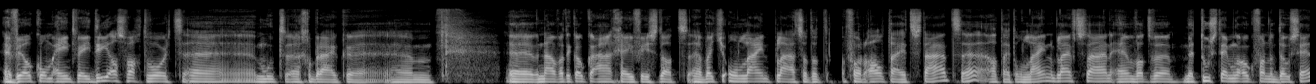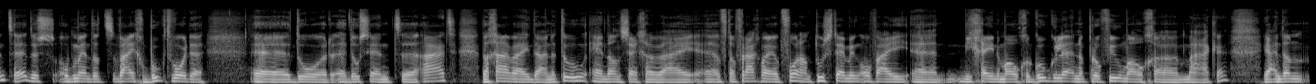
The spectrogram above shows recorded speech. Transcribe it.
welkom 1, 2, 3 als wachtwoord moet gebruiken. Um, Eh, nou, wat ik ook aangeef is dat eh, wat je online plaatst, dat het voor altijd staat. Hè, altijd online blijft staan. En wat we met toestemming ook van een docent. Hè, dus op het moment dat wij geboekt worden eh, door docent Aard, dan gaan wij daar naartoe. En dan zeggen wij, of dan vragen wij op voorhand toestemming of wij diegene mogen googlen en een profiel mogen maken. Ja, en dan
